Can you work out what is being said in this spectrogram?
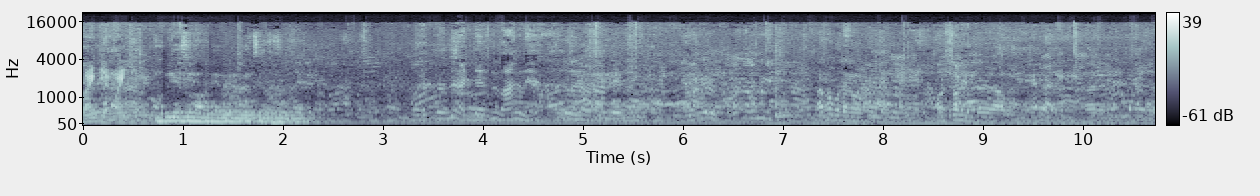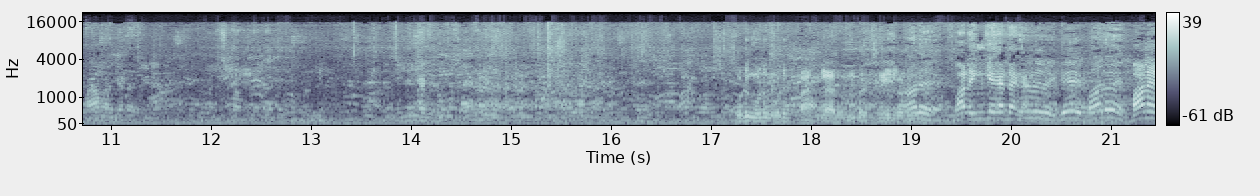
வாங்கிக்கலாம் வாங்கிக்கலாம் செய்யப்படுகிறது கொடுங்க கொடுங்க கொடுங்க. பார்த்துக்கலாம் அது ஒன்றும் பிரச்சனை இல்லை. பாலு பாலு இங்க கேட்டாங்க. பாலு. பாலு.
